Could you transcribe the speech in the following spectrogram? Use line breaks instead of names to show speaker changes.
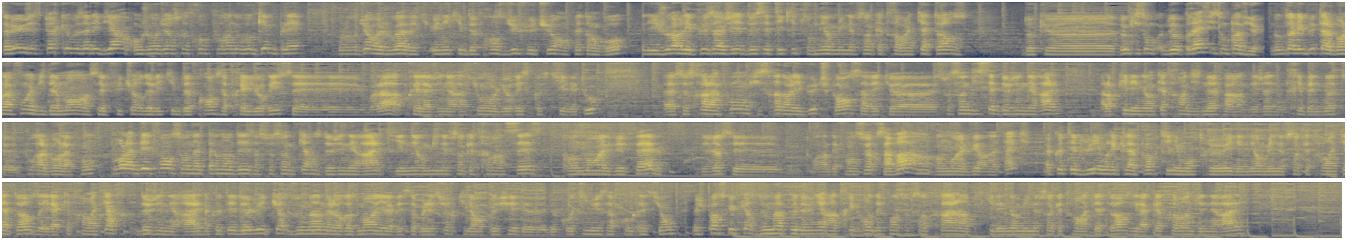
Salut, j'espère que vous allez bien. Aujourd'hui, on se retrouve pour un nouveau gameplay. Aujourd'hui, on va jouer avec une équipe de France du futur, en fait, en gros. Les joueurs les plus âgés de cette équipe sont nés en 1994. Donc, euh, donc ils sont, de, bref, ils sont pas vieux. Donc dans les buts, Alban Lafont, évidemment, c'est le futur de l'équipe de France après Lloris et voilà, après la génération Lloris, Costil et tout. Euh, ce sera Lafont qui sera dans les buts, je pense, avec 77 euh, de général alors qu'il est né en 99, hein, déjà une très belle note euh, pour Alban Lafont. Pour la défense, on a Fernandez à 75 de général qui est né en 1996, rendement élevé faible. Déjà c'est pour un défenseur ça va, hein, rendement élevé en attaque. À côté de lui, Emeric Laporte, il est monstrueux, il est né en 1994 et il a 84 de général. À côté de lui, Kurt Zuma, malheureusement, il avait sa blessure qui l'a empêché de, continuer sa progression. Mais je pense que Kurt Zuma peut devenir un très grand défenseur central, hein, puisqu'il est né en 1994, il a 80 de général.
